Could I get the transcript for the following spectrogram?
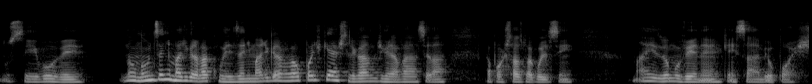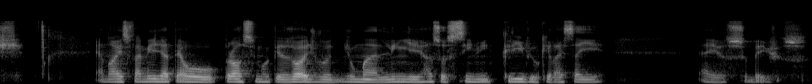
Não sei, vou ver. Não, não desanimar de gravar com ele. Desanimar de gravar o podcast, tá ligado? De gravar, sei lá, pra postar os bagulhos assim. Mas vamos ver, né? Quem sabe eu poste. É nóis, família. Até o próximo episódio de uma linha de raciocínio incrível que vai sair. É isso. Beijos.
